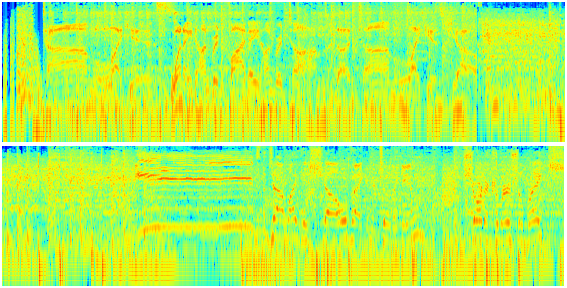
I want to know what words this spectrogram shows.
Tom Leykis. 1-800-5800-TOM. The Tom Leykis Show. Tom Leykis Show. Thank you for tuning in. Shorter commercial breaks.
